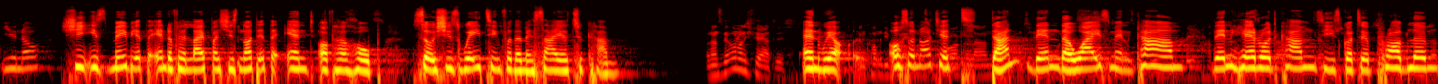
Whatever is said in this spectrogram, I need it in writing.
you know. She is maybe at the end of her life, but she's not at the end of her hope. So she's waiting for the Messiah to come. Und dann sind wir noch nicht. And we are also not yet done. Then the wise men come. Then Herod comes. He's got a problem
